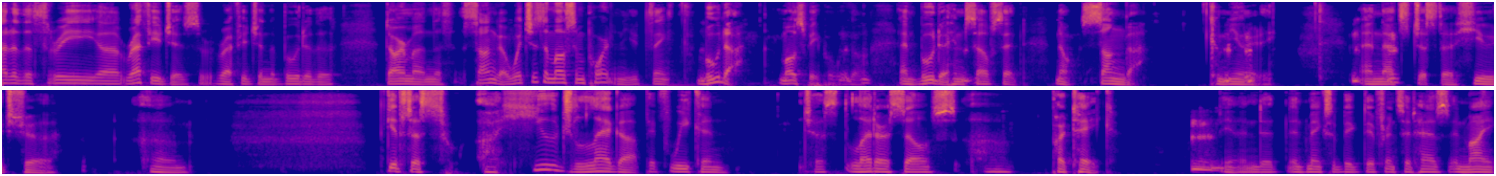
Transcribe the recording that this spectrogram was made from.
out of the three uh, refuges, refuge in the Buddha, the Dharma and the Sangha, which is the most important, you'd think? Buddha. Most people would go. Mm-hmm. And Buddha himself said, no, Sangha, community. Mm-hmm. And that's just a huge, uh, um, gives us a huge leg up if we can just let ourselves uh, partake. Mm. And it, it makes a big difference. It has in my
